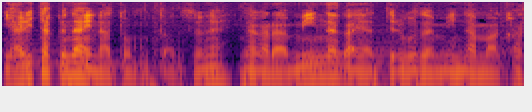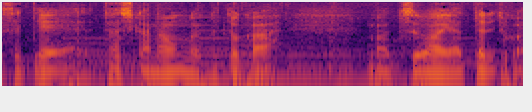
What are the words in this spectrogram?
やりたくないなと思ったんですよね。だからみんながやってることはみんな任せて確かな音楽とか、まあ、ツアーやったりとか、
